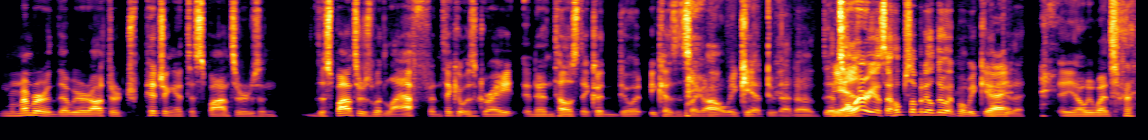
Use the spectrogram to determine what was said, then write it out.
remember that we were out there tr- pitching it to sponsors, and the sponsors would laugh and think it was great, and then tell us they couldn't do it because it's like, oh, we can't do that. Uh, it's Yeah. hilarious. I hope somebody will do it, but we can't do that. You know, we went. To,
